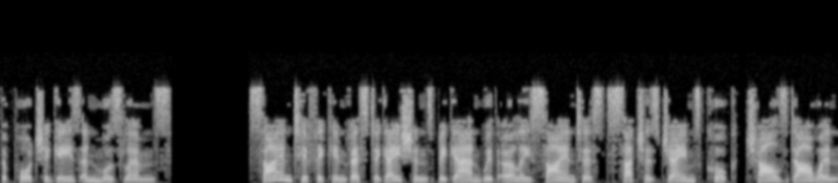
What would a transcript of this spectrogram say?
the Portuguese and Muslims. Scientific investigations began with early scientists such as James Cook, Charles Darwin,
